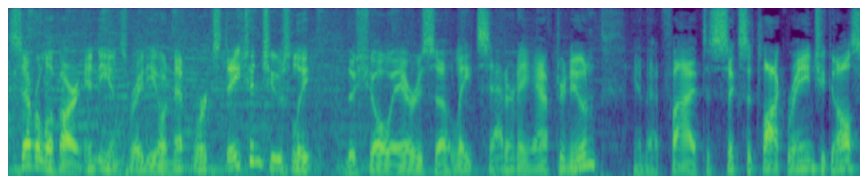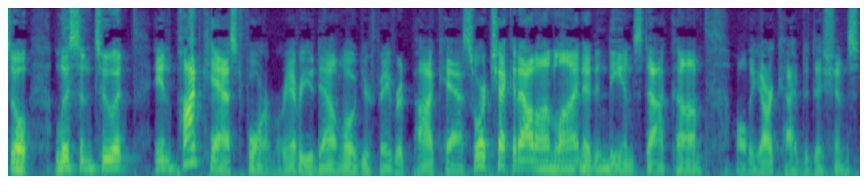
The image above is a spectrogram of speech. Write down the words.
several of our Indians Radio Network stations. Usually the show airs uh, late Saturday afternoon in that 5 to 6 o'clock range. You can also listen to it in podcast form wherever you download your favorite podcasts or check it out online at Indians.com. All the archived editions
